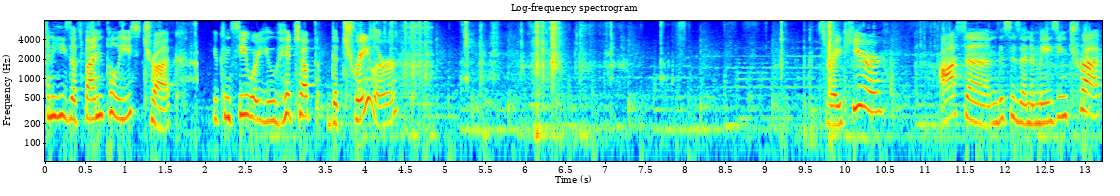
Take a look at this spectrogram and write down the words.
and he's a fun police truck. You can see where you hitch up the trailer Right here. Awesome. This is an amazing truck.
